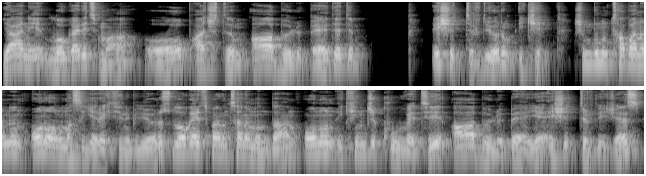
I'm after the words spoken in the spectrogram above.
Yani logaritma hop açtım a bölü b dedim eşittir diyorum 2. Şimdi bunun tabanının 10 olması gerektiğini biliyoruz. Logaritmanın tanımından 10'un ikinci kuvveti a bölü b'ye eşittir diyeceğiz.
